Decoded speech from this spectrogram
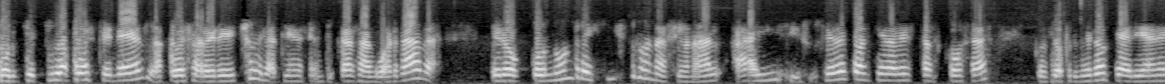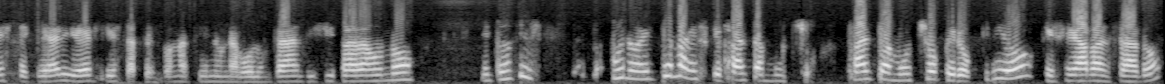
porque tú la puedes tener, la puedes haber hecho y la tienes en tu casa guardada. Pero con un registro nacional, ahí, si sucede cualquiera de estas cosas, pues lo primero que harían es chequear y ver si esta persona tiene una voluntad anticipada o no. Entonces, bueno, el tema es que falta mucho, falta mucho, pero creo que se ha avanzado.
